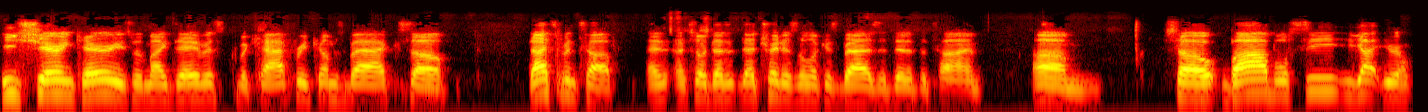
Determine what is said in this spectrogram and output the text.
he's sharing carries with Mike Davis. McCaffrey comes back, so that's been tough. And, and so that, that trade doesn't look as bad as it did at the time. Um, so Bob, we'll see. You got your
